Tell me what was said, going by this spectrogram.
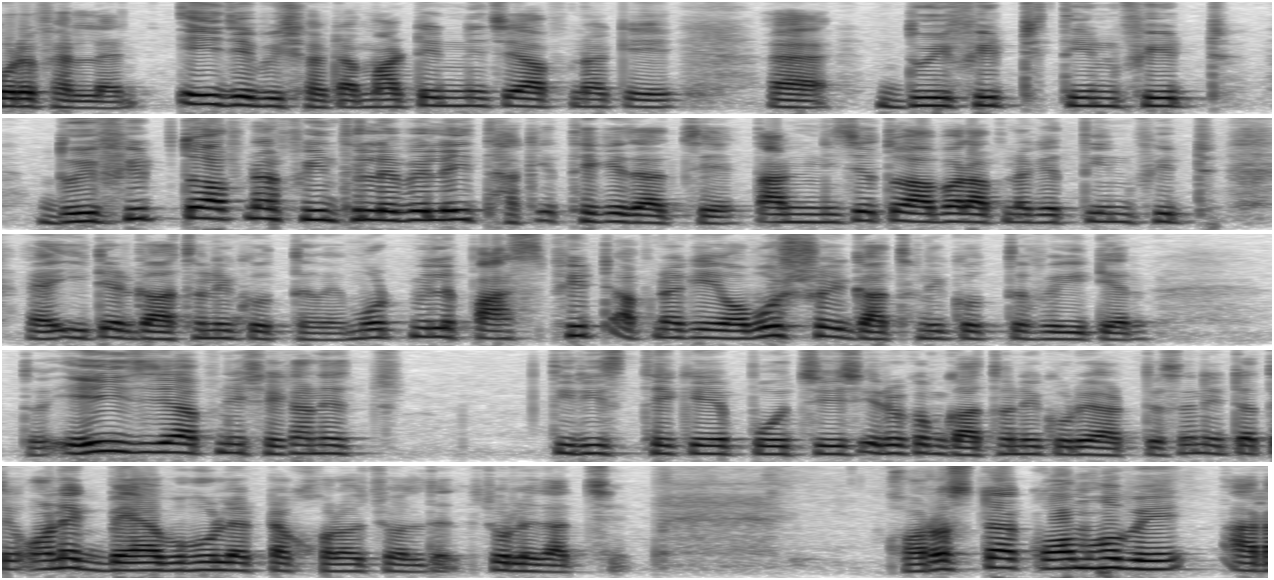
করে ফেললেন। এই যে বিষয়টা, মাটির নিচে আপনাকে দুই ফিট তিন ফিট দুই ফিট তো আপনার ফিন্থ লেভেলেই থাকে, থেকে যাচ্ছে। তার নিচে তো আবার আপনাকে তিন ফিট ইটের গাঁথনি করতে হবে। মোট মিলে পাঁচ ফিট আপনাকে অবশ্যই গাঁথনি করতে হবে ইটের। তো এই যে আপনি সেখানে তিরিশ থেকে পঁচিশ এরকম গাঁথনি করে আটতেছেন, এটাতে অনেক ব্যয়বহুল একটা খরচ চলে যাচ্ছে। খরচটা কম হবে আর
